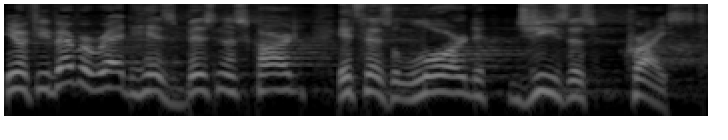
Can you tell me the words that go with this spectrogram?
You know, if you've ever read his business card, it says Lord Jesus Christ.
